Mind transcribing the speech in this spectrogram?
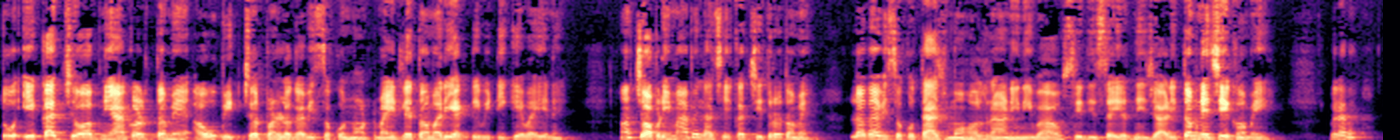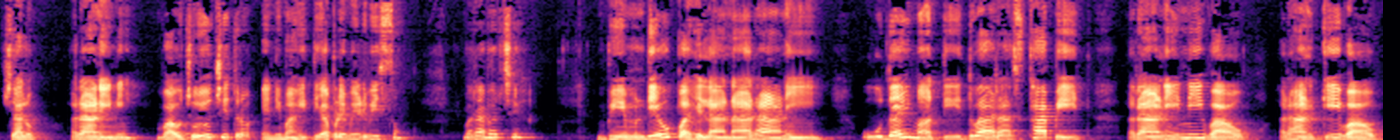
તો એકાદ જવાબની આગળ તમે આવું પિક્ચર પણ લગાવી શકો નોટમાં, એટલે તમારી એક્ટિવિટી કહેવાય એને. હા, ચોપડીમાં આપેલા છે, એકાદ ચિત્ર તમે લગાવી શકો. તાજમહલ, રાણીની વાવ સીદી સૈયદની જાળી, તમને જે ગમે એ. બરાબર? ચાલો રાણીની વાવ જોયું ચિત્ર? એની માહિતી આપણે મેળવીશું. બરાબર છે? ભીમદેવ પહેલાંના રાણી ઉદયમતી દ્વારા સ્થાપિત રાણીની વાવ, રાણકી વાવ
